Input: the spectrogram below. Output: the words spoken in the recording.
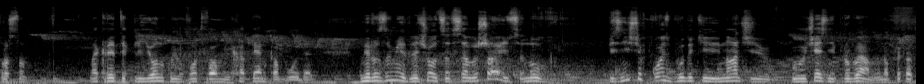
просто накрити клійонкою, от вам і хатинка буде. Не розумію, для чого це все лишається. Ну, пізніше в когось будуть і іначе величезні проблеми. Наприклад,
